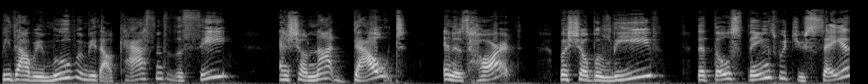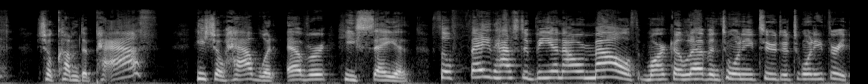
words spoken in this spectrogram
Be thou removed and be thou cast into the sea, and shall not doubt in his heart, but shall believe that those things which you saith shall come to pass, he shall have whatever he saith. So faith has to be in our mouth. Mark 11, 22 to 23.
